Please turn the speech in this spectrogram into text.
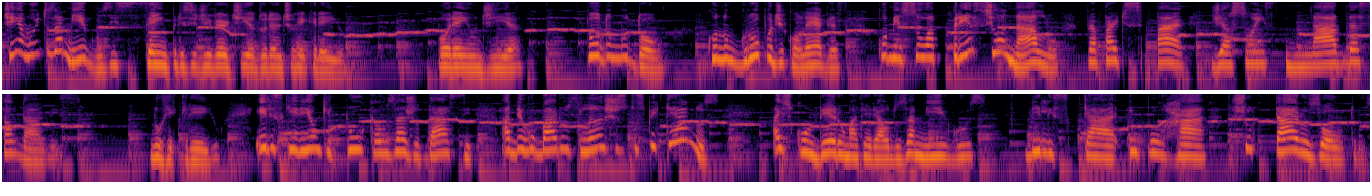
Tinha muitos amigos e sempre se divertia durante o recreio. Porém, um dia, tudo mudou quando um grupo de colegas começou a pressioná-lo para participar de ações nada saudáveis. No recreio, eles queriam que Tuca os ajudasse a derrubar os lanches dos pequenos, a esconder o material dos amigos, beliscar, empurrar, chutar os outros.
